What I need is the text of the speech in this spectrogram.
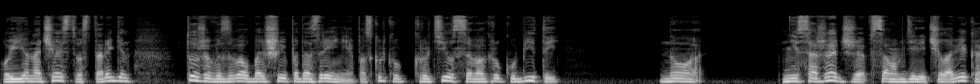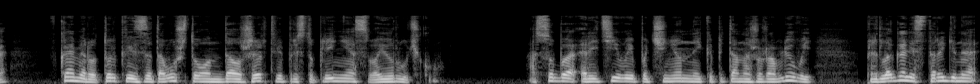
У ее начальства Старыгин тоже вызывал большие подозрения, поскольку крутился вокруг убитой, но не сажать же в самом деле человека в камеру только из-за того, что он дал жертве преступления свою ручку. Особо ретивые подчиненные капитана Журавлевой предлагали Старыгина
